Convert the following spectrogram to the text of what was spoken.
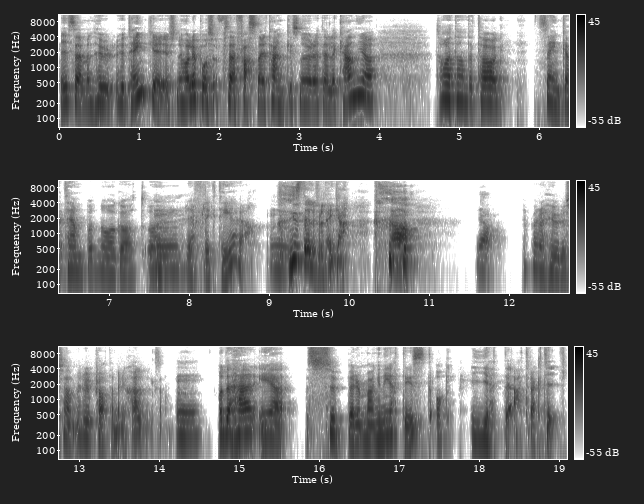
I så här, men hur, hur tänker jag just nu? Håller jag på att fastna i tankesnurret eller kan jag ta ett andetag, sänka tempot något och reflektera? Istället för att tänka. Ja. ja. Bara hur du, hur du pratar med dig själv. Liksom. Mm. Och det här är supermagnetiskt och jätteattraktivt.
